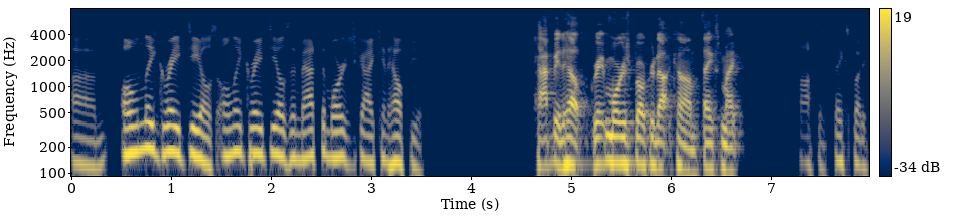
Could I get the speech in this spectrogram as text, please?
Um, only great deals, only great deals, and Matt the Mortgage Guy can help you. Happy to help. GreatMortgageBroker.com. Thanks, Mike. Awesome. Thanks, buddy.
